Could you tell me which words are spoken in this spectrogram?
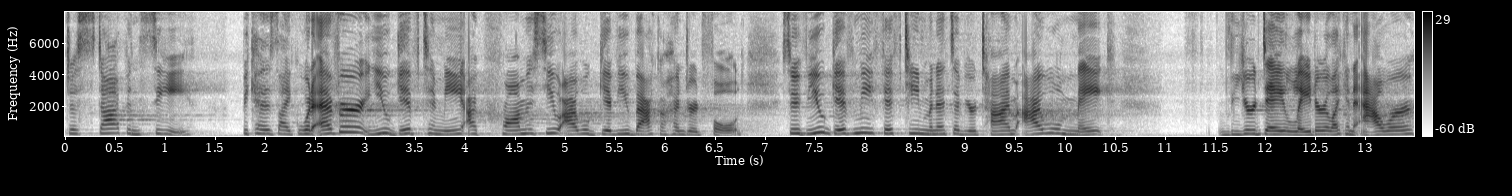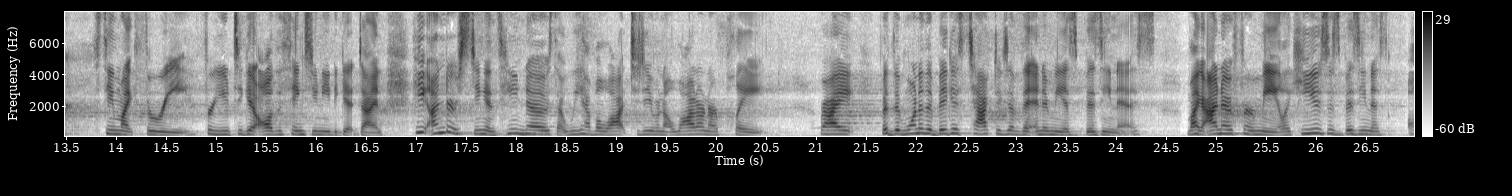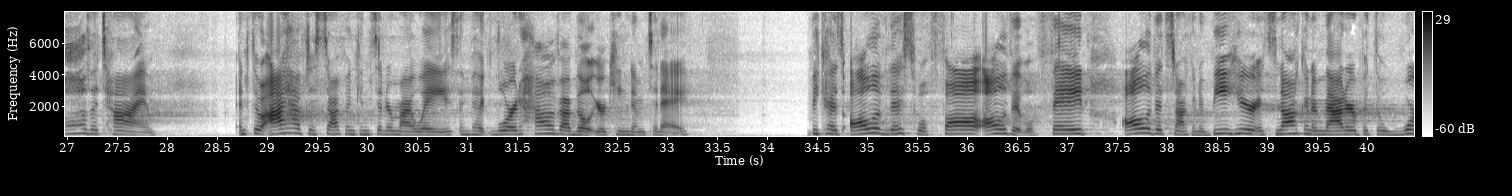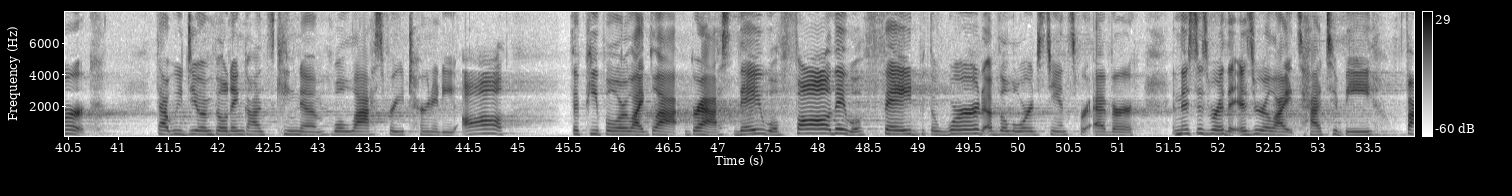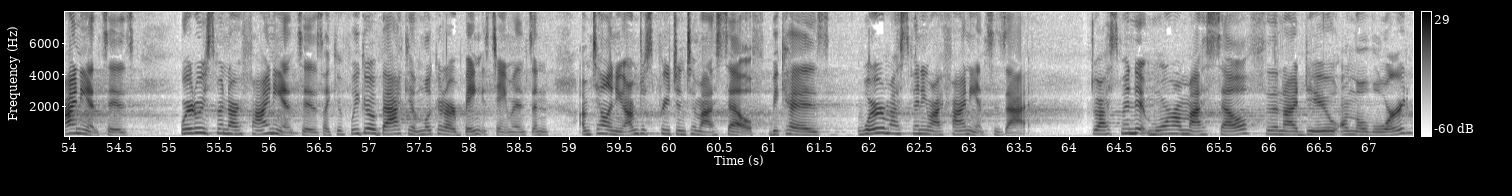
Just stop and see. Because, like, whatever you give to me, I promise you, I will give you back a hundredfold. So, if you give me 15 minutes of your time, I will make your day later, like an hour, seem like three for you to get all the things you need to get done. He understands, he knows that we have a lot to do and a lot on our plate, right? But the, one of the biggest tactics of the enemy is busyness. Like, I know for me, like, he uses busyness all the time. And so I have to stop and consider my ways and be like, Lord, how have I built your kingdom today? Because all of this will fall, all of it will fade, all of it's not to be here, it's not to matter, but the work that we do in building God's kingdom will last for eternity. All the people are like grass. They will fall, they will fade, but the word of the Lord stands forever. And this is where the Israelites had to be finances. Where do we spend our finances? Like, if we go back and look at our bank statements, and I'm telling you, I'm just preaching to myself because where am I spending my finances at? Do I spend it more on myself than I do on the Lord?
